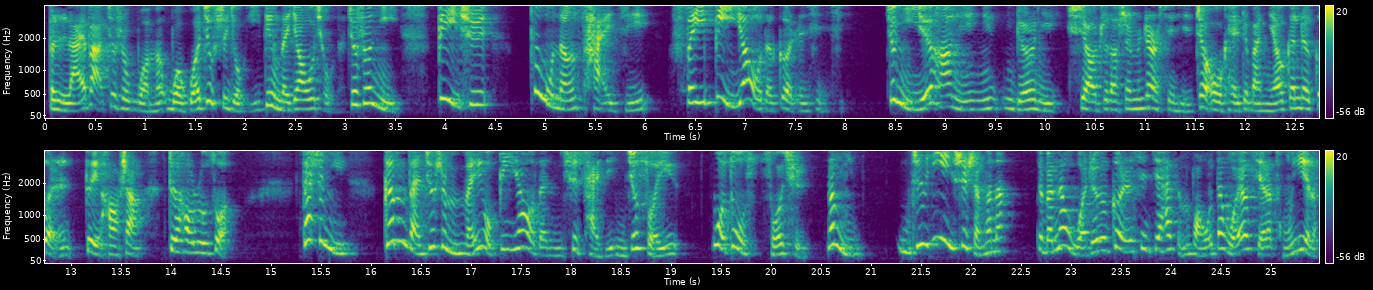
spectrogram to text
本来吧，就是我们我国就是有一定的要求的，就是说你必须不能采集非必要的个人信息。就你银行，你你你，比如说你需要知道身份证信息，这 OK 对吧？你要跟着个人对号上对号入座，但是你根本就是没有必要的，你去采集，你就所于过度索取，那你你这意义是什么呢？对吧？那我这个个人信息还怎么保护？但我要写了同意了，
